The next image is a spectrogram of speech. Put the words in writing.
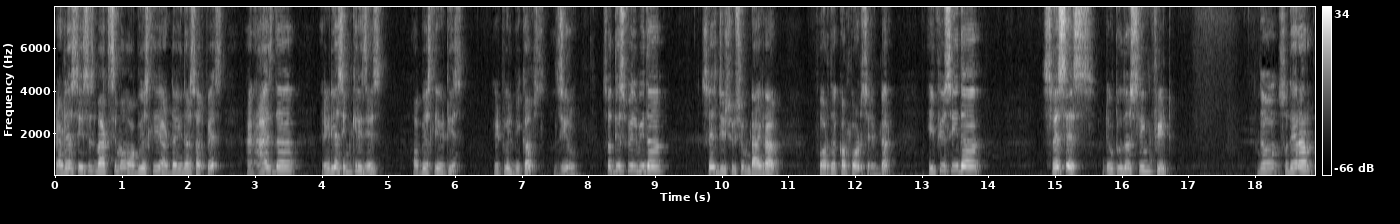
radial stress is maximum obviously at the inner surface and as the radius increases obviously it is it will becomes 0. So this will be the stress distribution diagram for the compound cylinder. If you see the stresses due to the shrink fit, the so there are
